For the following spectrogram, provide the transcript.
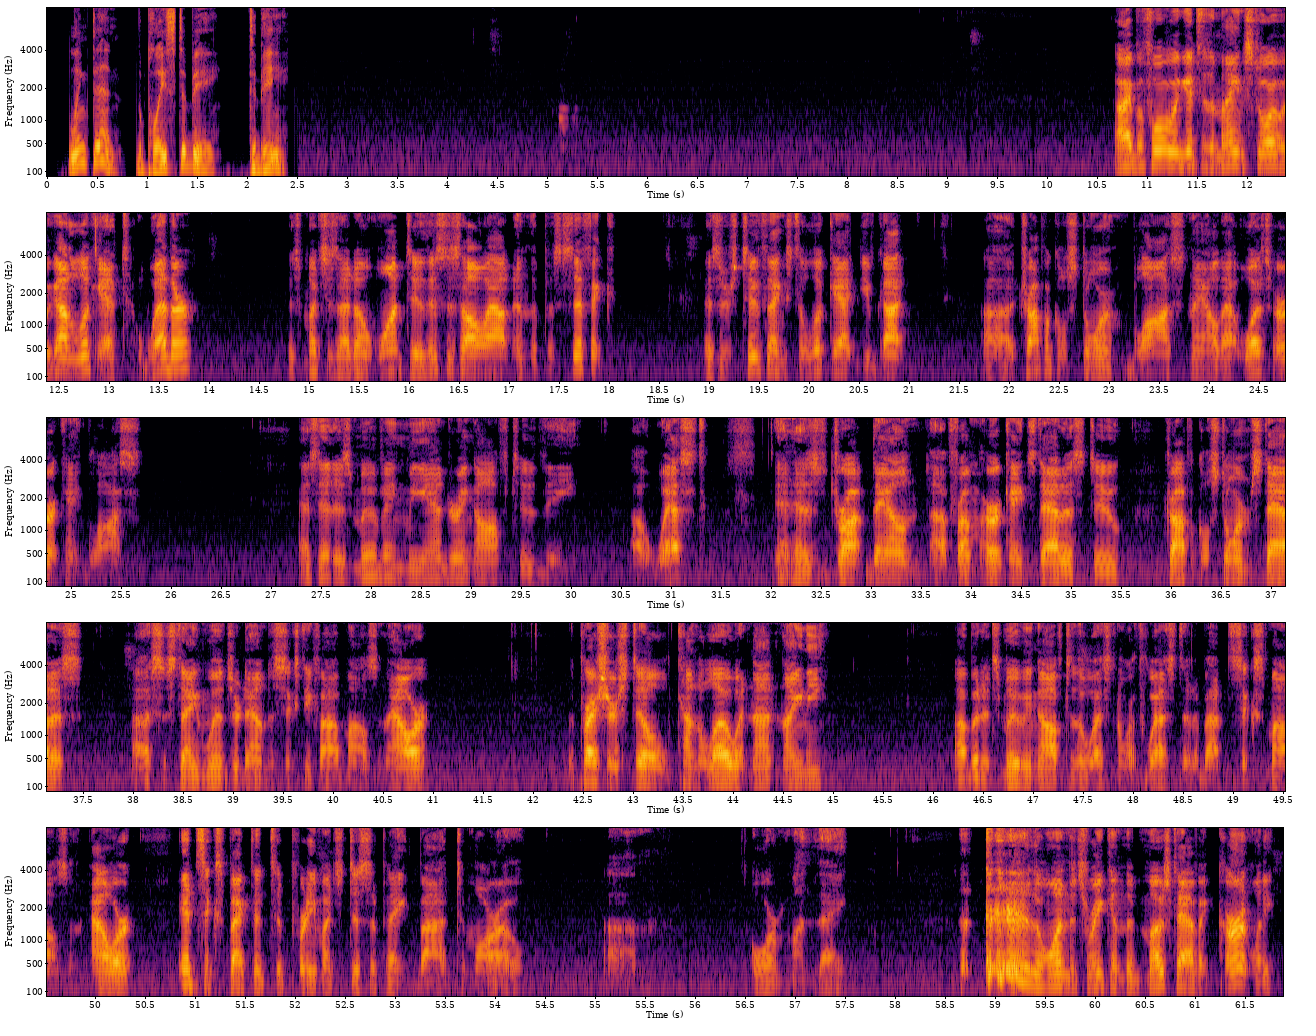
LinkedIn, the place to be, to be. All right, before we get to the main story, we got to look at weather. As much as I don't want to, this is all out in the Pacific. As there's two things to look at. You've got uh, tropical storm Blas now. That was Hurricane Blas. As it is moving, meandering off to the uh, west. It has dropped down uh, from hurricane status to tropical storm status. Uh, sustained winds are down to 65 miles an hour. The pressure is still kind of low at 990. uh, but it's moving off to the west northwest at about six miles an hour. It's expected to pretty much dissipate by tomorrow um, or Monday. the one that's wreaking the most havoc currently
